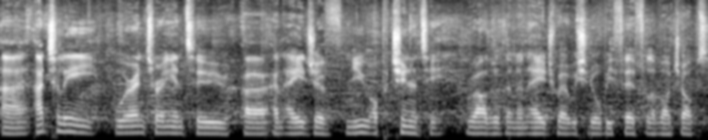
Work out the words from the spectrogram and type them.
uh, actually we're entering into uh, an age of new opportunity rather than an age where we should all be fearful of our jobs.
